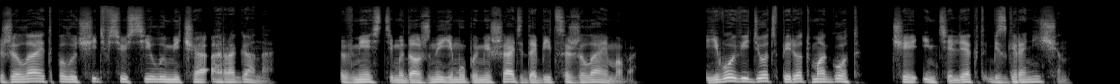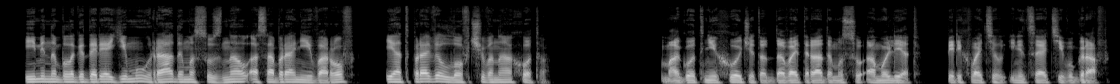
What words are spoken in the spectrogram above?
желает получить всю силу меча Арагана. Вместе мы должны ему помешать добиться желаемого. Его ведет вперед Магот, чей интеллект безграничен. Именно благодаря ему Радамас узнал о собрании воров и отправил ловчего на охоту. «Магот не хочет отдавать Радамусу амулет», перехватил инициативу граф.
